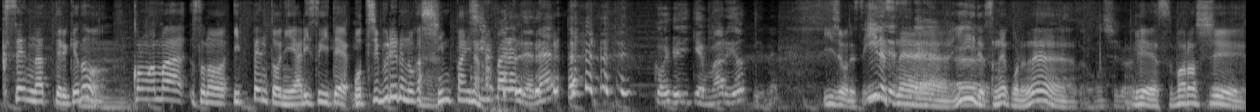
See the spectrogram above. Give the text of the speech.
癖になってるけど、うんこのままその一辺倒にやりすぎて落ちぶれるのが心配なの、心配なんだよねこういう意見もあるよっていうね以上です。いいですね。いいですね。これね。面白い。や素晴らしい。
